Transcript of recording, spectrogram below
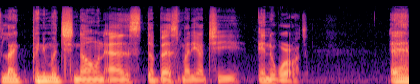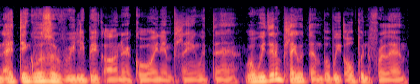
like pretty much known as the best mariachi in the world. And I think it was a really big honor going and playing with them. Well, we didn't play with them, but we opened for them.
